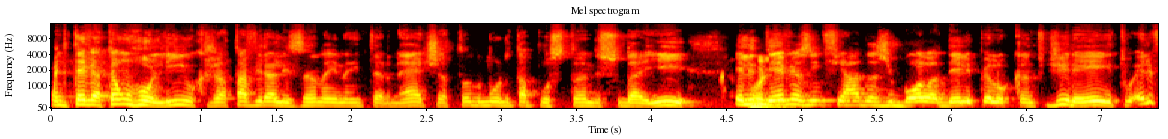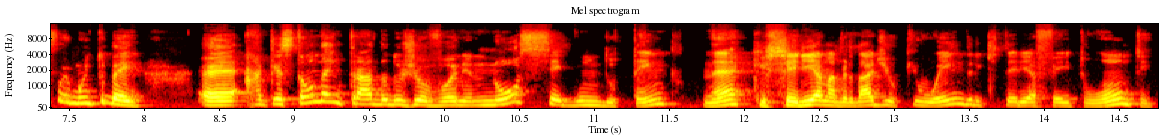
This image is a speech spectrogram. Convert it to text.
Ele teve até um rolinho que já tá viralizando aí na internet, já todo mundo tá postando isso daí. Ele rolinho. teve as enfiadas de bola dele pelo canto direito, ele foi muito bem. É, a questão da entrada do Giovani no segundo tempo, né, que seria na verdade o que o Hendrick teria feito ontem,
